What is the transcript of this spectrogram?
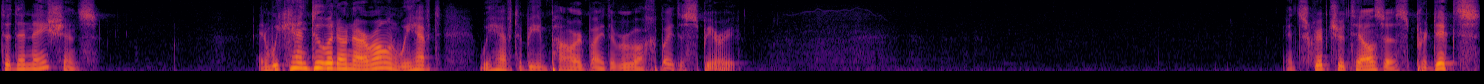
to the nations. And we can't do it on our own. We have we have to be empowered by the Ruach, by the Spirit. And Scripture tells us, predicts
